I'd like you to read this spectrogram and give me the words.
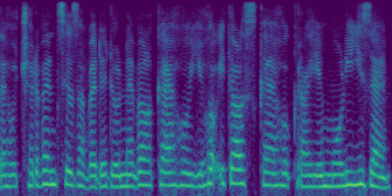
5. července zavede do nevelkého jihoitalského kraje Molíze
